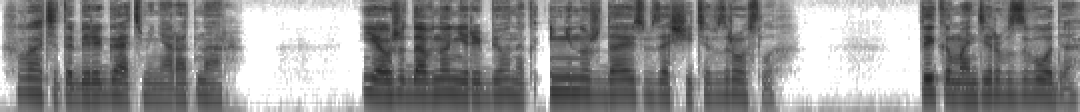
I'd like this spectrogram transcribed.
Хватит оберегать меня, Ратнар. Я уже давно не ребенок и не нуждаюсь в защите взрослых. Ты командир взвода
